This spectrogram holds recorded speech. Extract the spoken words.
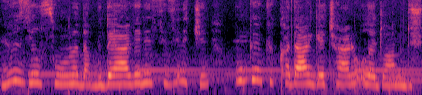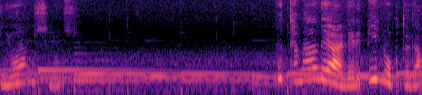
100 yıl sonra da bu değerlerin sizin için bugünkü kadar geçerli olacağını düşünüyor musunuz? Bu temel değerleri bir noktada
